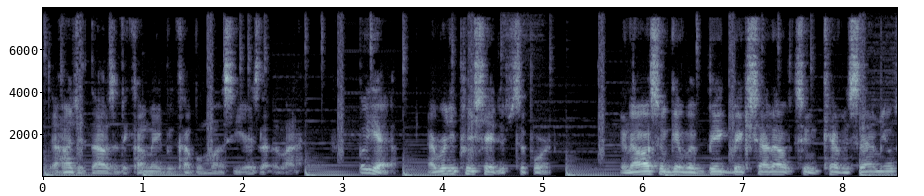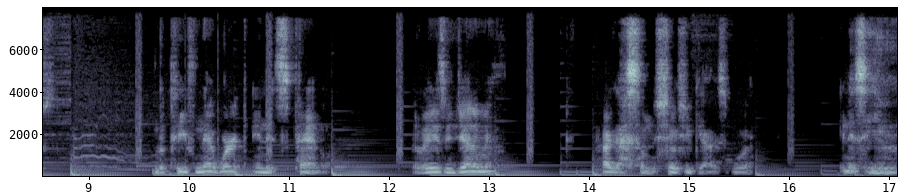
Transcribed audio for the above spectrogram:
The 100,000 to come maybe a couple months, years down the line. But yeah, I really appreciate the support. And I also give a big, big shout out to Kevin Samuels, Lapeef Network, and its panel. Ladies and gentlemen, I got something to show you guys, boy. And it's huge.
